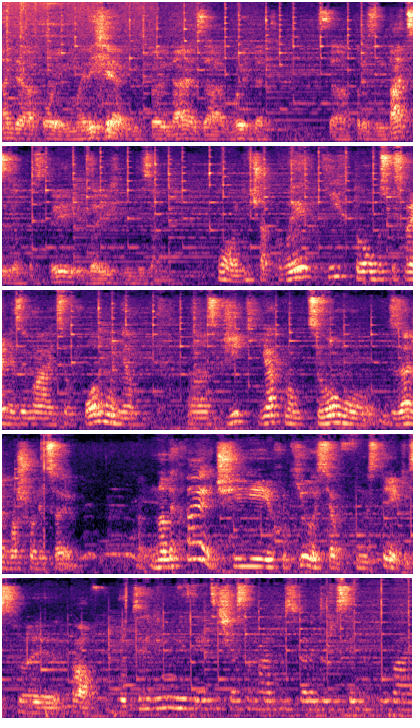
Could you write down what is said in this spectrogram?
Надя, ой, Марія відповідає за вигляд, за презентації, за пости, за їхній дизайн. О, дівчатка, ви ті, хто безпосередньо займається оформленням. Е, Скажіть, як вам в цілому дизайн вашого ліцею? Надихає чи хотілося б внести якісь свої правки? Взагалі мені здається, що сама атмосфера дуже сильно впливає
